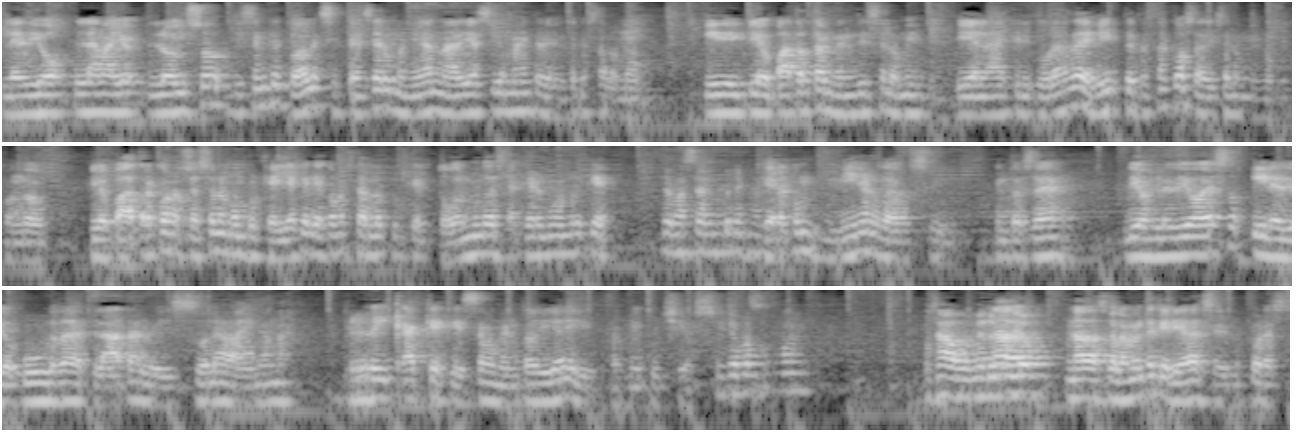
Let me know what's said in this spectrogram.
le dio la mayor, lo hizo, dicen que toda la existencia de la humanidad nadie ha sido más inteligente que Salomón. Y Cleopatra también dice lo mismo. Y en las escrituras de Egipto y todas estas cosas dice lo mismo. Que cuando Cleopatra conoció a Salomón, porque ella quería conocerlo, porque todo el mundo decía que era un hombre que, Demasiado que era como mierda, así. Entonces Dios le dio eso y le dio burda de plata, le hizo la vaina más rica que en ese momento había y fue muy cuchilloso. ¿Y qué pasó con? O sea, me Nada, nada, solamente quería decirlo por eso.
